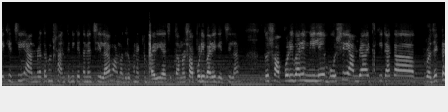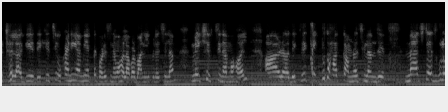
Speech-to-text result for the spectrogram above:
দেখেছি। আমরা তখন শান্তিনিকেতনে ছিলাম, আমাদের ওখানে একটা বাড়ি আছে, তো আমরা সপরিবারে গেছিলাম। তো সপরিবারে মিলে বসে আমরা টিকি টাকা প্রজেক্টরটা লাগিয়ে দেখেছি। ওখানেই আমি একটা করে সিনেমা হল আবার বানিয়ে ফেলেছিলাম মেকশিফট সিনেমা হল আর দেখতে দেখতে একটু তো হাত কামড়াচ্ছিলাম যে ম্যাচ ট্যাচগুলো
